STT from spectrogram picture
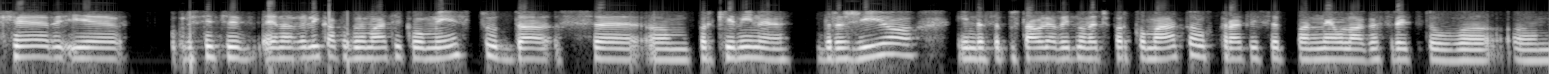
ker je v resnici ena velika problematika v mestu, da se um, parkirine dražijo in da se postavlja vedno več parkomatov, hkrati se pa ne vlaga sredstev v um,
